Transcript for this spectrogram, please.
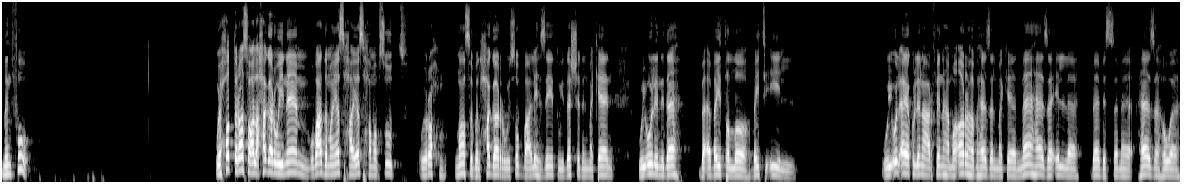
من فوق ويحط راسه على حجر وينام وبعد ما يصحى يصحى مبسوط ويروح ناصب الحجر ويصب عليه زيت ويدشن المكان ويقول إن ده بقى بيت الله بيت إيل ويقول آية كلنا عارفينها ما أرهب هذا المكان ما هذا إلا باب السماء هذا هو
